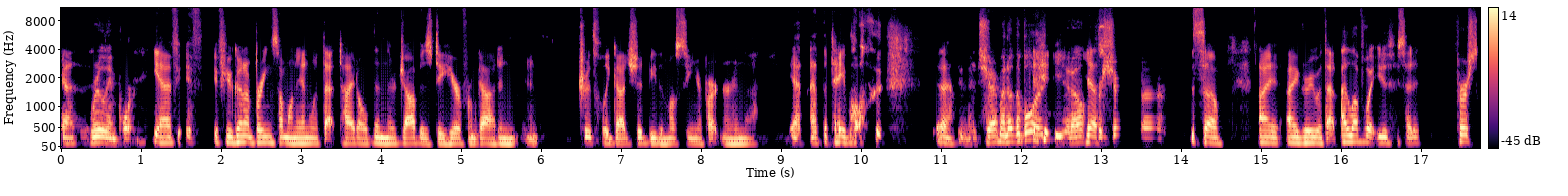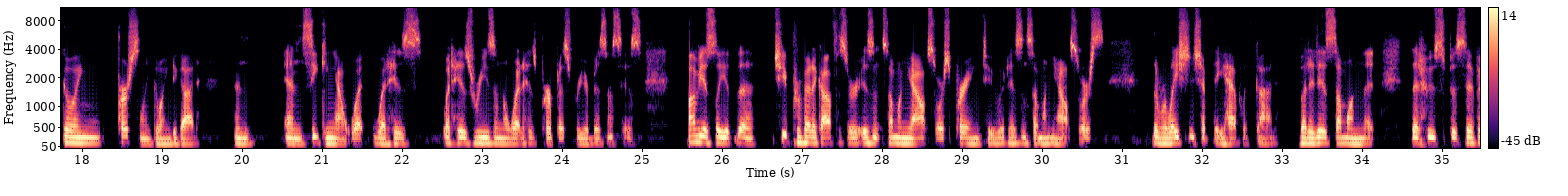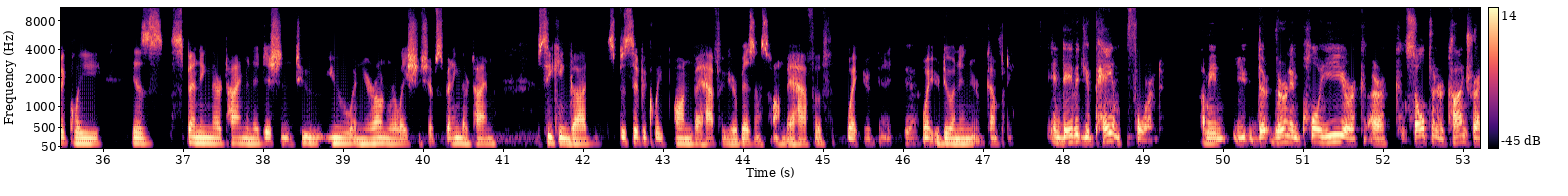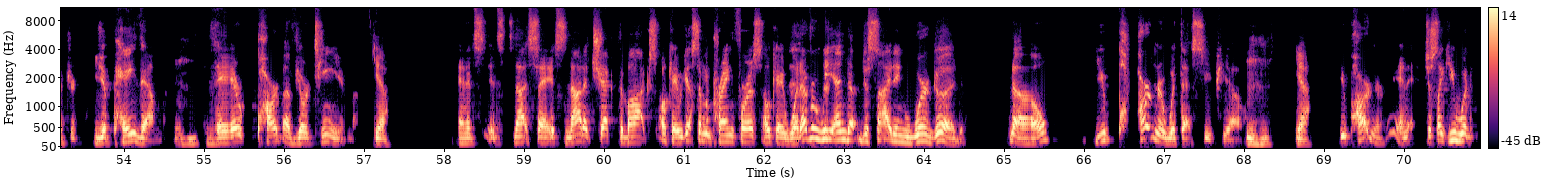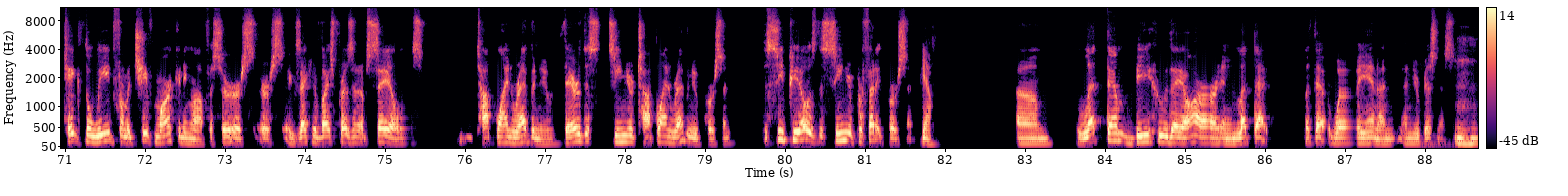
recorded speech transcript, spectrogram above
Yeah. Really important. Yeah. If, if, if you're going to bring someone in with that title, then their job is to hear from God. And, and truthfully, God should be the most senior partner in the, at, at the table. yeah. The chairman of the board, you know, yes. for sure. So I, I agree with that. I love what you said. First, going personally, going to God and and seeking out what what his what his reason or what his purpose for your business is. Obviously, the chief prophetic officer isn't someone you outsource praying to. It isn't someone you outsource the relationship that you have with God, but it is someone that that who specifically is spending their time in addition to you and your own relationship, spending their time seeking God specifically on behalf of your business, on behalf of what you're yeah. what you're doing in your company. And David, you pay them for it. I mean, you, they're, they're, an employee or, or, a consultant or contractor. You pay them. Mm-hmm. They're part of your team. Yeah. And it's it's not saying it's not a check the box. Okay, we got someone praying for us. Okay, whatever we end up deciding, we're good. No, you partner with that CPO. Mm-hmm. Yeah. You partner. And just like you would take the lead from a chief marketing officer or, or executive vice president of sales, top line revenue, they're the senior top line revenue person the CPO is the senior prophetic person. Yeah. Um, let them be who they are and let that let that weigh in on, on your business. Mm-hmm.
